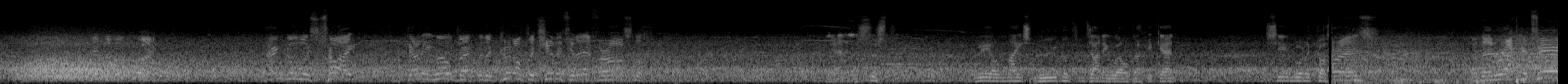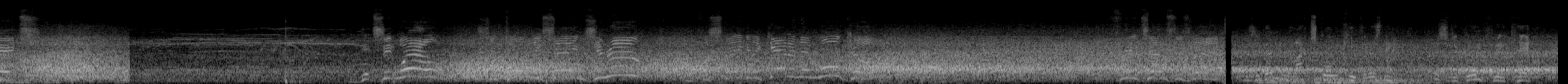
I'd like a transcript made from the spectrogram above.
In the woodwork. Was tight. Danny Welbeck with a good opportunity there for Arsenal. Yeah, and it's just real nice movement from Danny Welbeck again. You see him run across. And then Rakitic. Hits it well. Superbly saved. Giroud. Ter Stegen again and then Walcott. Three chances there. He's a very relaxed goalkeeper, isn't he? This is a great free kick.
